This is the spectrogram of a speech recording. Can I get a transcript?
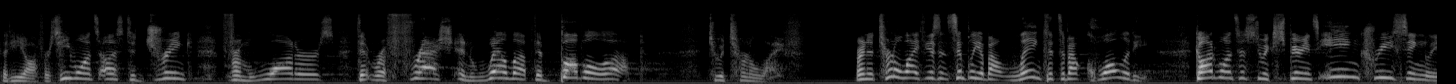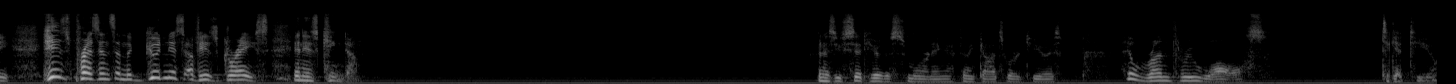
that he offers. He wants us to drink from waters that refresh and well up, that bubble up to eternal life. Right? eternal life isn't simply about length, it's about quality. God wants us to experience increasingly his presence and the goodness of his grace in his kingdom. And as you sit here this morning, I think God's word to you is He'll run through walls to get to you.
